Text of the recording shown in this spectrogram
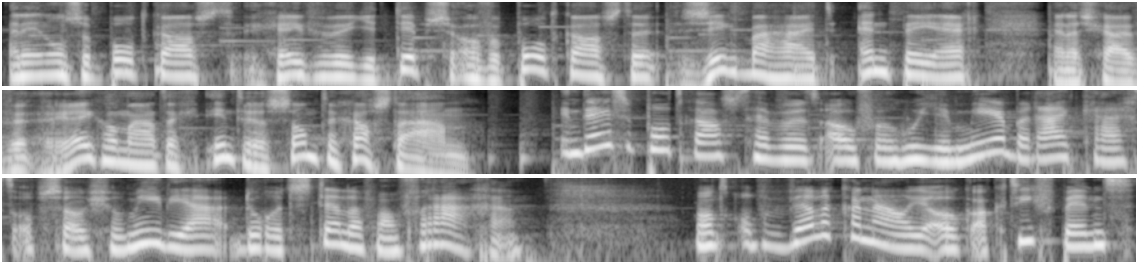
En in onze podcast geven we je tips over podcasten, zichtbaarheid en PR. En daar schuiven regelmatig interessante gasten aan. In deze podcast hebben we het over hoe je meer bereik krijgt op social media door het stellen van vragen. Want op welk kanaal je ook actief bent,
